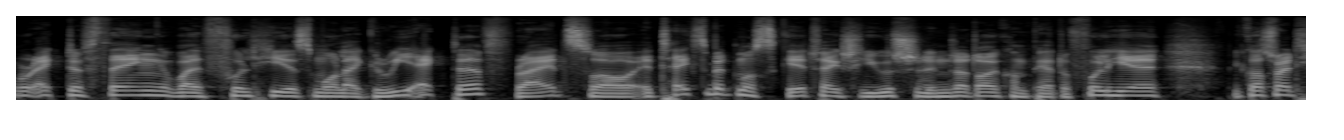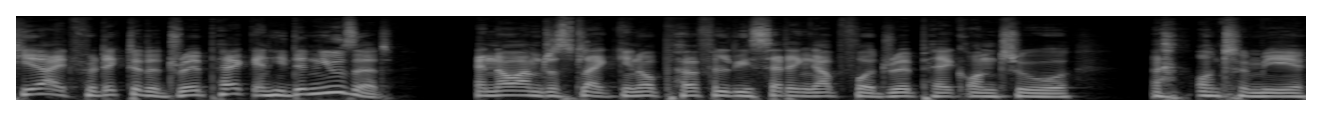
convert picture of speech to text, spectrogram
proactive thing, while full heal is more like reactive, right? So it takes a bit more skill to actually use Shedinja Doll compared to full heal. Because right here I predicted a drill peck and he didn't use it. And now I'm just like, you know, perfectly setting up for a drill peck onto onto me.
